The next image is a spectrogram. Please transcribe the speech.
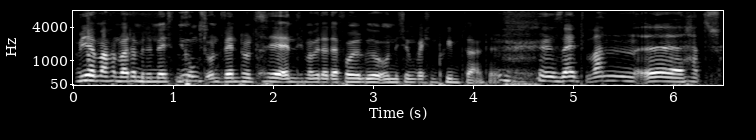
Wir machen weiter mit dem nächsten Gut. Punkt und wenden uns hier endlich mal wieder der Folge und nicht irgendwelchen Primzahlen. seit wann äh, hat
